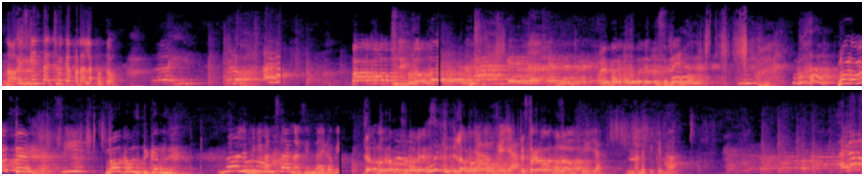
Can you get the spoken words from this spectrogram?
No, es que está chueca para la foto. Ay. Pero. Ay, ¡Vamos, chicos! Oye, Maya, ¡No grabaste! Sí. No, acabas de picarle. No, le dije que estaban haciendo aeróbic. Ya lo logramos una vez y Lau no Ya, grabó. ok, ya. Está grabando, Lau. Sí, sí, ya. No le piqué nada. ¡Ahí vamos,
